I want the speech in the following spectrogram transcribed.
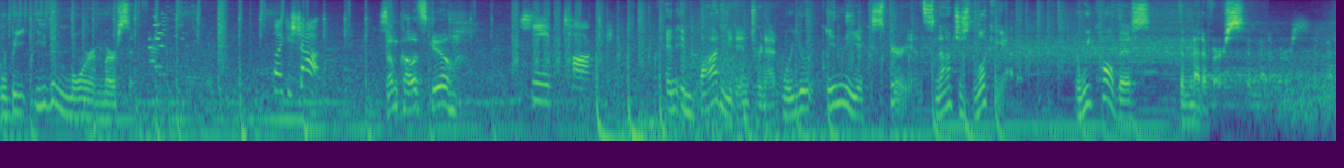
will be even more immersive. Like a shop. Some call it skill. Keep talking. An embodied internet where you're in the experience, not just looking at it. And we call this the metaverse. The metaverse. The metaverse.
